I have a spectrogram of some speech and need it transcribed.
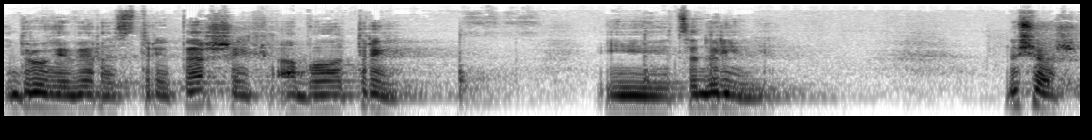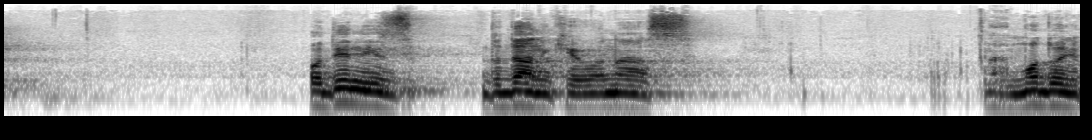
другий вираз 3 перших або 3. І це дорівнює. Ну що ж, один із доданків у нас модуль,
